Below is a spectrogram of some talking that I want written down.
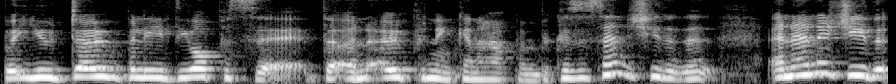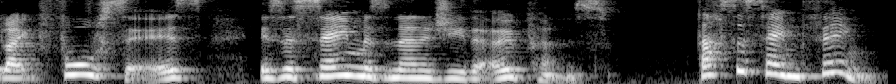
but you don't believe the opposite that an opening can happen because essentially that an energy that like forces is the same as an energy that opens. That's the same thing.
